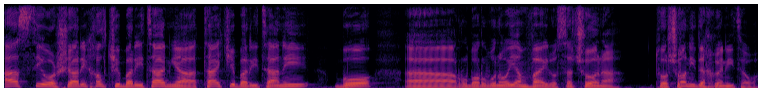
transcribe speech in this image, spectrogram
ئاستی هۆشیاری خەڵکی بەریتانیا تاکی بەریتانی بۆ ڕوبەڕوبوونەوەی ئەم ڤایرۆسە چۆنە تۆ چۆنی دەخوێنیتەوە؟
